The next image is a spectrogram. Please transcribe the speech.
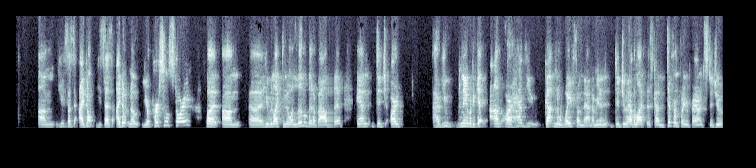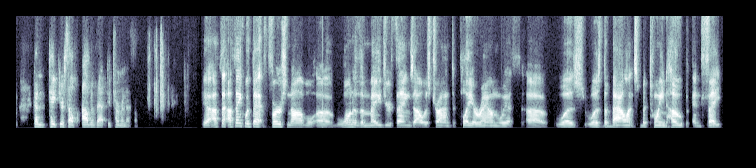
um, he says, I don't. He says, I don't know your personal story, but um, uh, he would like to know a little bit about it. And did are have you been able to get out or have you gotten away from that? I mean, did you have a life that's kind of different from your parents? Did you kind of take yourself out of that determinism? Yeah, I, th- I think with that first novel, uh, one of the major things I was trying to play around with uh, was was the balance between hope and fate.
